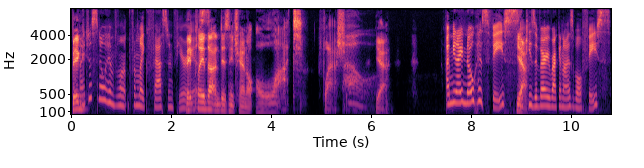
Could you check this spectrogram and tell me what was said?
Big I just know him from, from like Fast and Furious. they played that on Disney Channel a lot. Flash. Oh. Yeah. I mean, I know his face. Yeah. Like he's a very recognizable face.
